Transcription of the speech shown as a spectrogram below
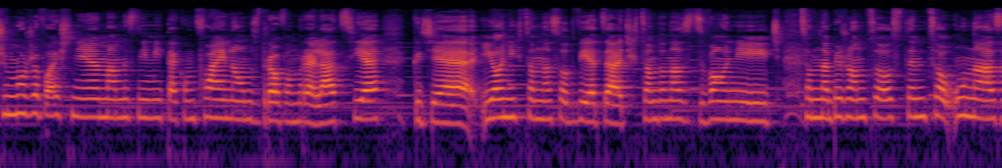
czy może właśnie mamy z nimi taką fajną, zdrową relację, gdzie i oni chcą nas odwiedzać, chcą do nas dzwonić, są na bieżąco z tym, co u nas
